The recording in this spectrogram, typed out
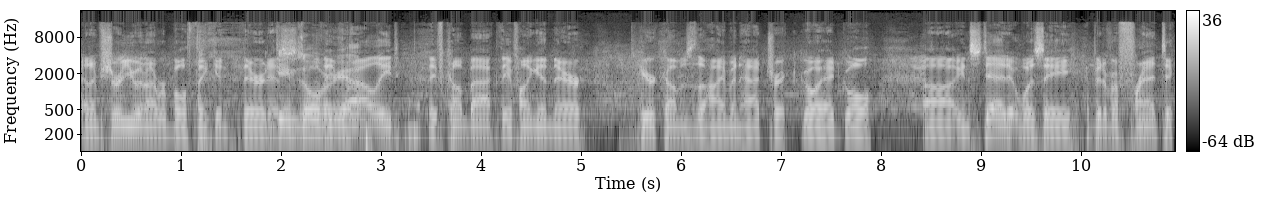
And I'm sure you and I were both thinking, there it is. Game's over. They've yeah. rallied. They've come back. They've hung in there. Here comes the Hyman hat trick, go ahead goal. Uh, instead, it was a, a, bit of a frantic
